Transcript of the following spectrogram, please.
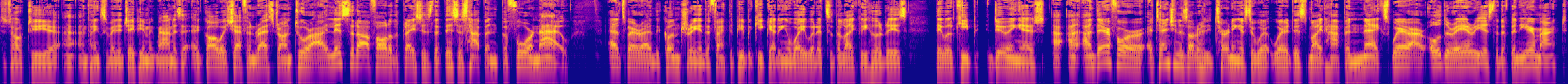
to talk to you, and thanks a million. JP McMahon is a, a Galway chef and restaurateur. I listed off all of the places that this has happened before now elsewhere around the country and the fact that people keep getting away with it. So the likelihood is they will keep doing it. Uh, and therefore, attention is already turning as to where, where this might happen next. Where are other areas that have been earmarked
